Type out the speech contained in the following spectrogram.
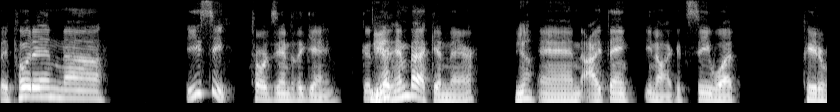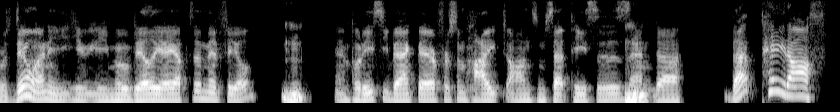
they put in uh Easy towards the end of the game. Good to Yeah. get him back in there. Yeah. And I think, you know, I could see what Peter was doing. He he, he moved Ilie up to the midfield Mhm. and put Easy back there for some height on some set pieces. Mhm. And uh that paid off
